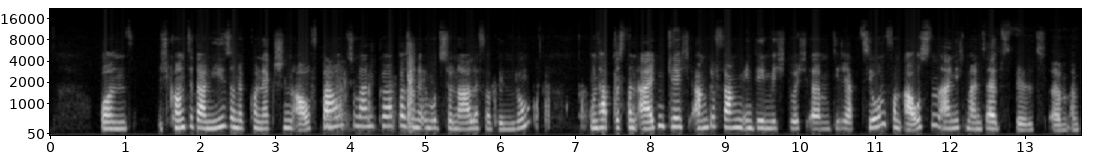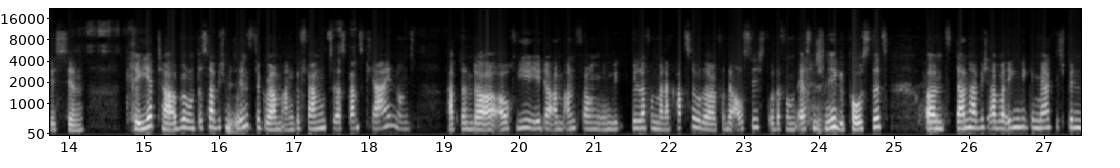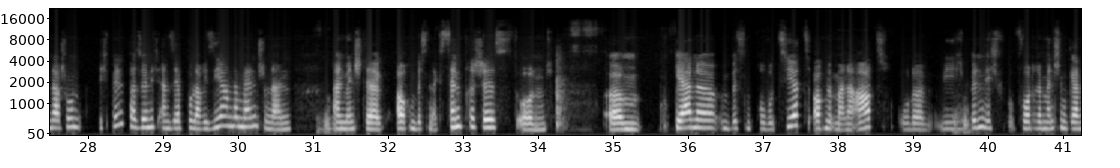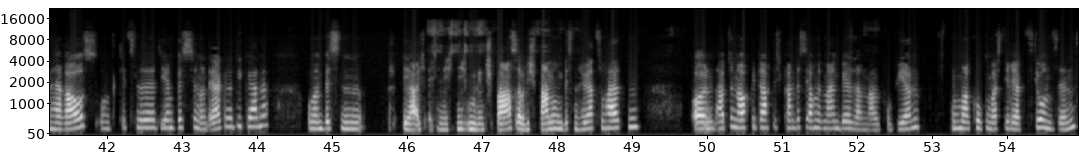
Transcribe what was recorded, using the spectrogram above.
Und ich konnte da nie so eine Connection aufbauen zu meinem Körper, so eine emotionale Verbindung. Und habe das dann eigentlich angefangen, indem ich durch ähm, die Reaktion von außen eigentlich mein Selbstbild ähm, ein bisschen kreiert habe. Und das habe ich mit mhm. Instagram angefangen, zuerst ganz klein und habe dann da auch wie jeder am Anfang irgendwie Bilder von meiner Katze oder von der Aussicht oder vom ersten Schnee gepostet. Und dann habe ich aber irgendwie gemerkt, ich bin da schon, ich bin persönlich ein sehr polarisierender Mensch und ein, mhm. ein Mensch, der auch ein bisschen exzentrisch ist und ähm, gerne ein bisschen provoziert, auch mit meiner Art oder wie ich mhm. bin. Ich fordere Menschen gerne heraus und kitzle die ein bisschen und ärgere die gerne, um ein bisschen ja, ich, ich nicht, nicht unbedingt Spaß, aber die Spannung ein bisschen höher zu halten. Und mhm. habe dann auch gedacht, ich kann das ja auch mit meinen Bildern mal probieren und mal gucken, was die Reaktionen sind.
